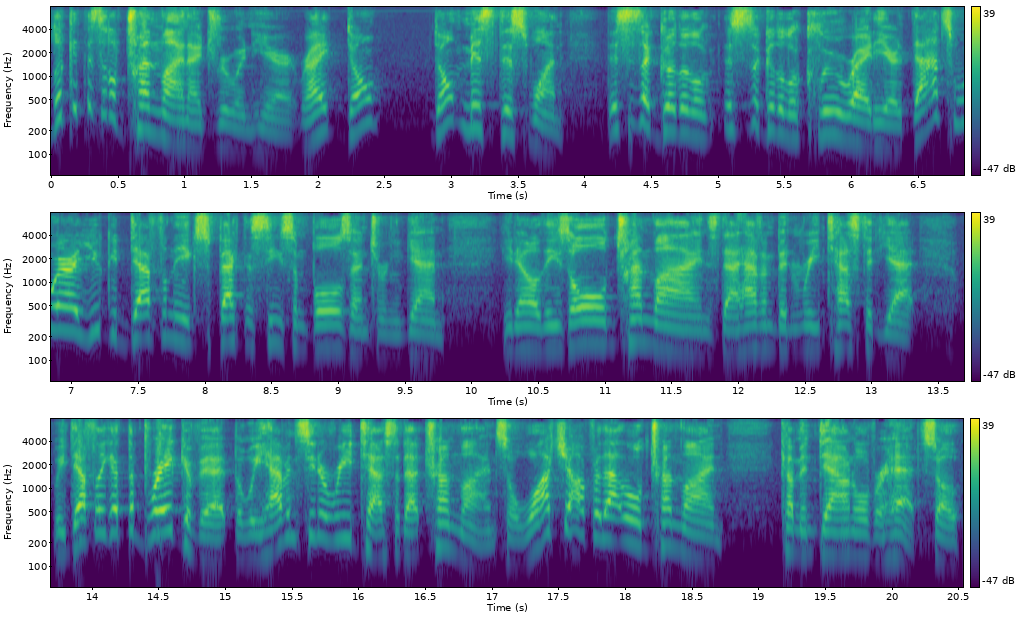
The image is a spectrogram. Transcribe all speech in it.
look at this little trend line I drew in here, right? Don't don't miss this one. This is a good little this is a good little clue right here. That's where you could definitely expect to see some bulls entering again. You know, these old trend lines that haven't been retested yet. We definitely got the break of it, but we haven't seen a retest of that trend line. So watch out for that little trend line coming down overhead. So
